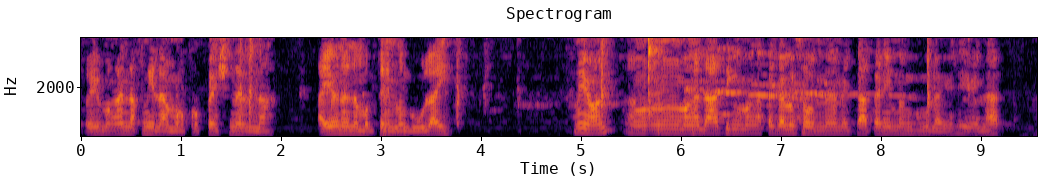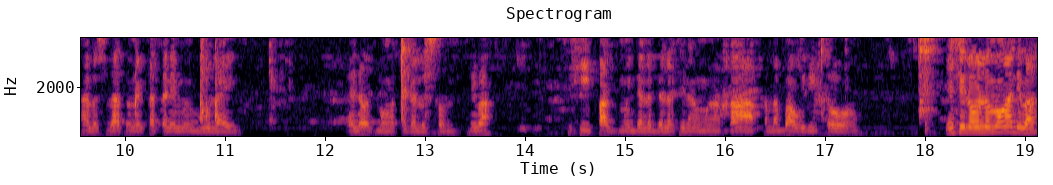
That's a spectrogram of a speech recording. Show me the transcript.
So yung mga anak nila, mga professional na, ayaw na na magtanim ng gulay. Ngayon, ang mga dating mga Tagaluzon na nagtatanim ng gulay, kasi lahat, halos lahat na nagtatanim ng gulay, ano, mga Tagaluzon, di ba? Sisipag, may dala-dala silang mga kakalabaw dito. Yung si lolo mo nga, di ba?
